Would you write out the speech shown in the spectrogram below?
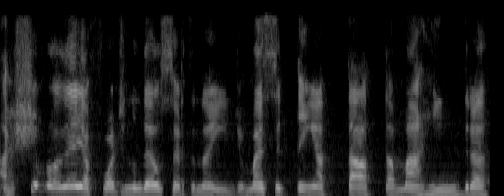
A Chevrolet e a Ford não deram certo na Índia, mas você tem a Tata, Mahindra,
